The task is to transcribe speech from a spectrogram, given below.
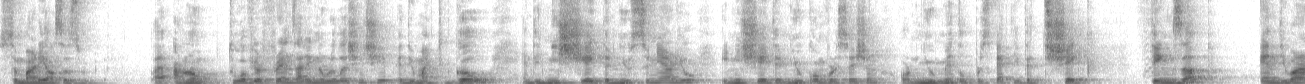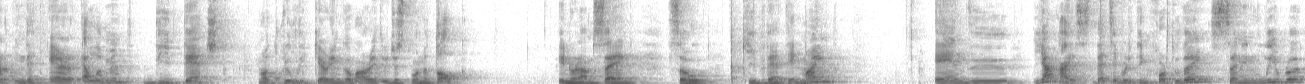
somebody else's I, don't know, two of your friends are in a relationship and you might go and initiate a new scenario, initiate a new conversation or new mental perspective that shake things up and you are in that air element, detached, not really caring about it, you just want to talk. You know what I'm saying? So keep that in mind. And uh, yeah, guys, that's everything for today. Sun in Libra.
